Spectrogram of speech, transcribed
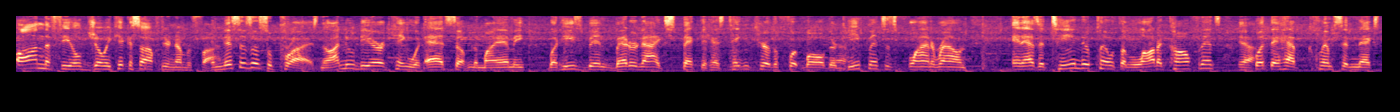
on the field. Joey, kick us off with your number five. And this is a surprise. Now, I knew D'Eriq King would add something to Miami, but he's been better than I expected, has taken care of the football. Their yeah. defense is flying around. And as a team, they're playing with a lot of confidence, yeah. but they have Clemson next.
